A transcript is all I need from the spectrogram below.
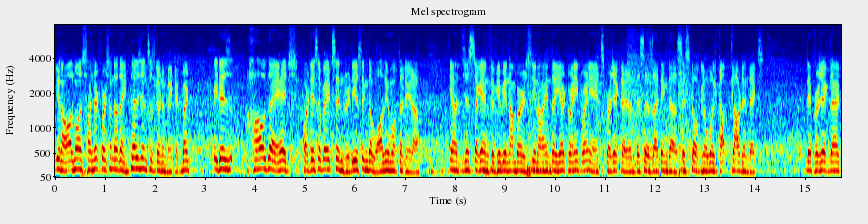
you know, almost 100% of the intelligence is going to make it, but it is how the edge participates in reducing the volume of the data. You know, just again, to give you numbers, you know, in the year 2020, it's projected, and this is, I think, the Cisco Global Cloud Index. They project that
